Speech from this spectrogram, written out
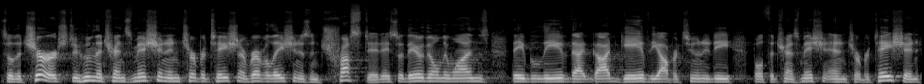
So the church, to whom the transmission and interpretation of Revelation is entrusted, eh, so they're the only ones they believe that God gave the opportunity, both the transmission and interpretation,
